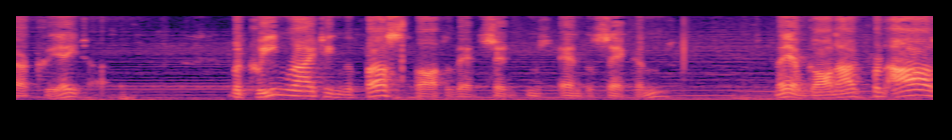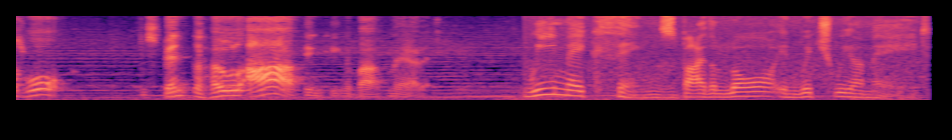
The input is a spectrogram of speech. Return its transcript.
her creator, between writing the first part of that sentence and the second, may have gone out for an hour's walk and spent the whole hour thinking about Mary. We make things by the law in which we are made.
